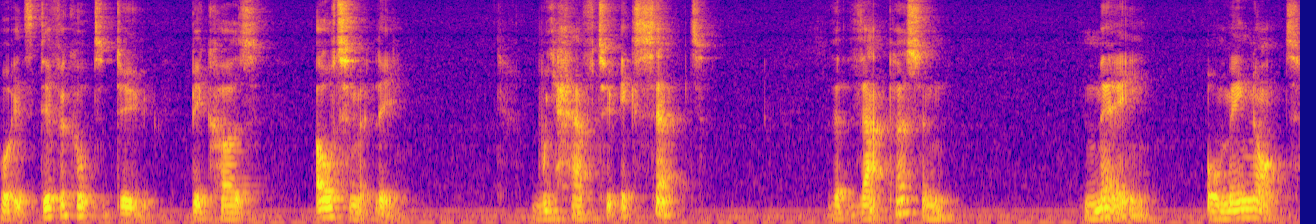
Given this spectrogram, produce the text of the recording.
Well, it's difficult to do because ultimately we have to accept that that person may or may not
